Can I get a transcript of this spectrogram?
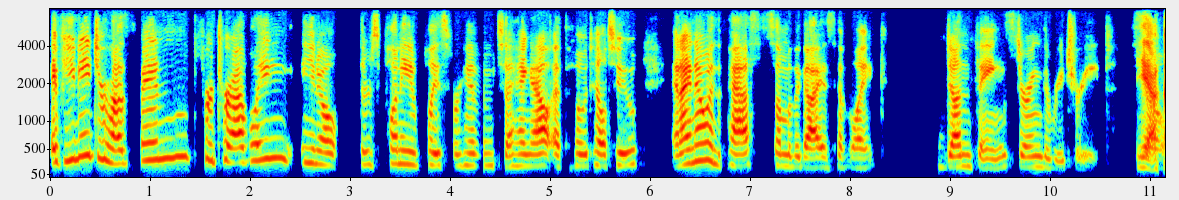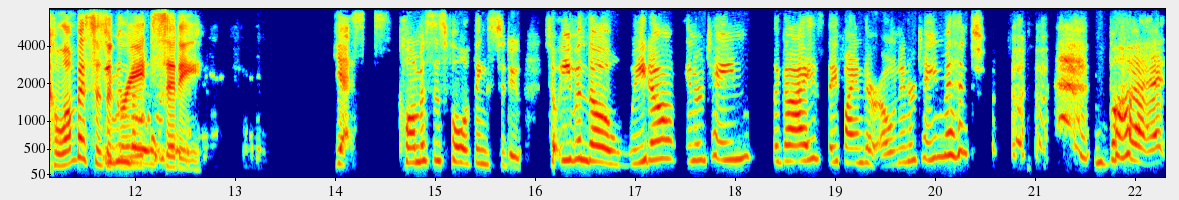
if you need your husband for traveling you know there's plenty of place for him to hang out at the hotel too and I know in the past some of the guys have like done things during the retreat. So yeah, Columbus is a great though, city. Yes, Columbus is full of things to do. So even though we don't entertain the guys, they find their own entertainment. but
